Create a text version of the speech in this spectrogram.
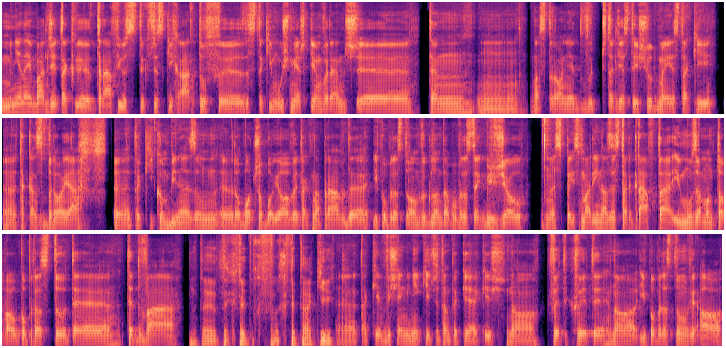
Mnie najbardziej tak e, trafił z tych wszystkich artów e, z takim uśmieszkiem wręcz ten mm, na stronie 47 jest taki, taka zbroja, taki kombinezon roboczo-bojowy tak naprawdę i po prostu on wygląda po prostu jakbyś wziął Space Marina ze StarCrafta i mu zamontował po prostu te, te dwa no te, te chwyt, chwytaki. E, takie wysięgniki, czy tam takie jakieś no chwyt, chwyty, no i po prostu mówię, o,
